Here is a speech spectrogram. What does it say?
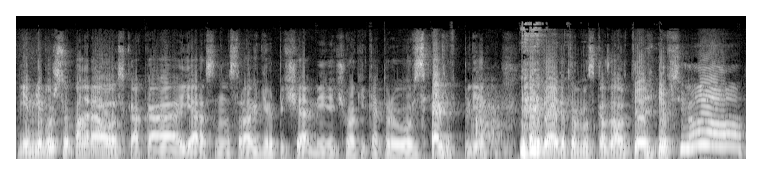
Не, мне больше всего понравилось, как а, яростно насрали кирпичами чуваки, которые его взяли в плен. Когда этот ему сказал, ты все, «А,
